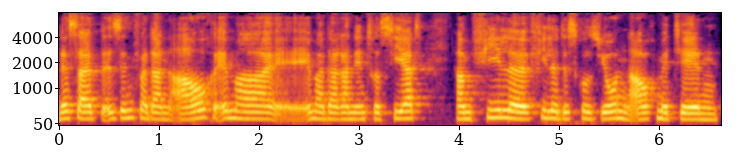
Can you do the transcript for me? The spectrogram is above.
deshalb sind wir dann auch immer, immer daran interessiert, haben viele, viele Diskussionen auch mit den,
